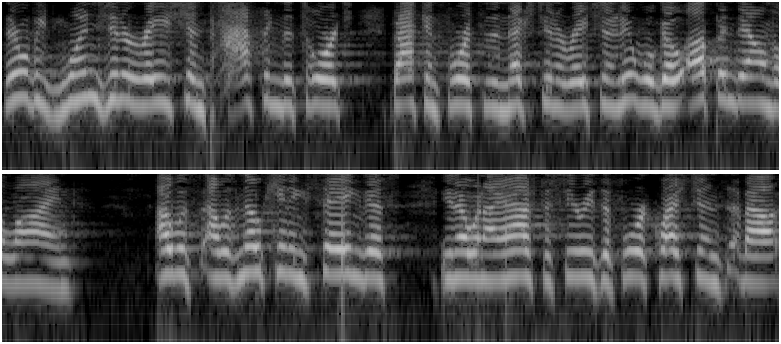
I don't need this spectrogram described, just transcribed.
There will be one generation passing the torch back and forth to the next generation, and it will go up and down the lines. I was, I was no kidding saying this you know, when I asked a series of four questions about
